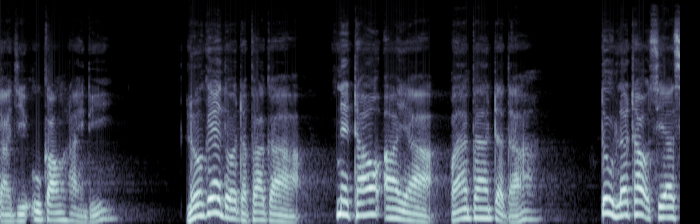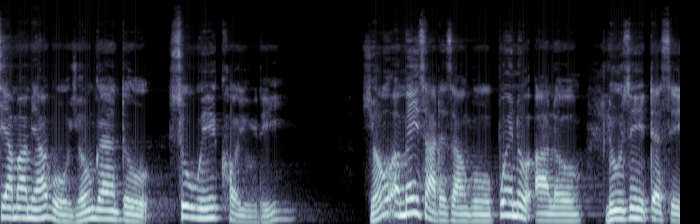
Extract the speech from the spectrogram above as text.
ရာကြီးဦးကောင်းလှိုင်သည် လွန်ခဲ့သောတစ်ပတ်ကနှစ်ထောင်းအားရဝမ်းပန်းတက်တာသူ့လက်ထောက်ဆရာဆရာမများကိုရုံးခန်းသို့စုဝေးခေါ်ယူသည်ရုံးအမိတ်စာတစ်စောင်ကိုပွင့်တို့အားလုံးလူစိတက်စိ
